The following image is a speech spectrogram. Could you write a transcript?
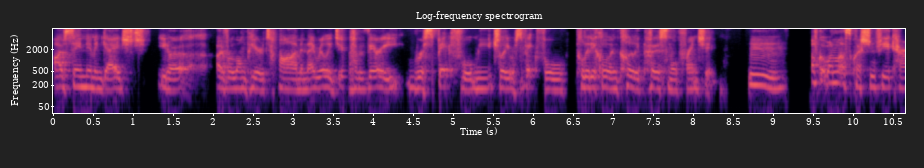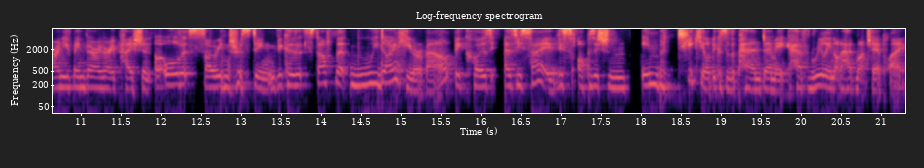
I've seen them engaged, you know, over a long period of time, and they really do have a very respectful, mutually respectful, political and clearly personal friendship. Mm. I've got one last question for you, Karen. You've been very, very patient. All of it's so interesting because it's stuff that we don't hear about because, as you say, this opposition in particular, because of the pandemic, have really not had much airplay.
